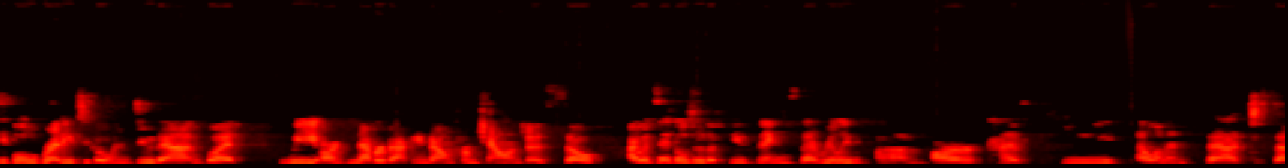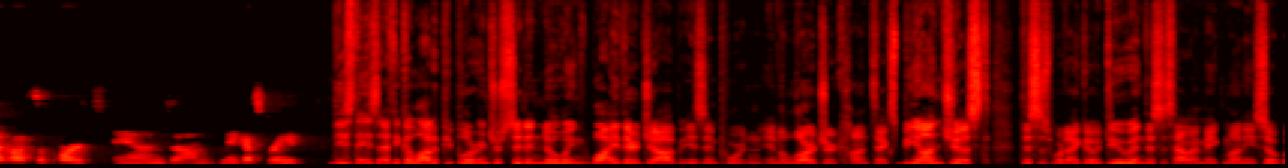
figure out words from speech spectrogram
people ready to go and do that. But we are never backing down from challenges. So I would say those are the few things that really um, are kind of key elements that set us apart and um, make us great. These days, I think a lot of people are interested in knowing why their job is important in a larger context, beyond just this is what I go do and this is how I make money. So,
